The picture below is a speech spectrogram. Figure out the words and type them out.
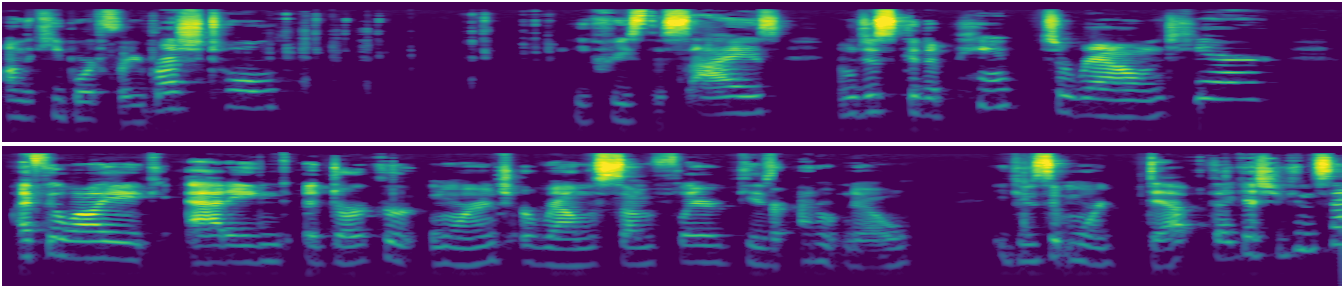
on the keyboard for your brush tool. Decrease the size. I'm just going to paint around here I feel like adding a darker orange around the sun flare gives, I don't know, it gives it more depth, I guess you can say.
